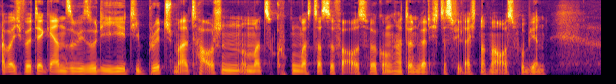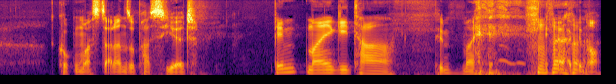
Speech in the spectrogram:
Aber ich würde ja gerne sowieso die, die Bridge mal tauschen, um mal zu gucken, was das so für Auswirkungen hat. Dann werde ich das vielleicht nochmal ausprobieren. Gucken, was da dann so passiert. Pimp My Guitar. Pimp My. ja, genau.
